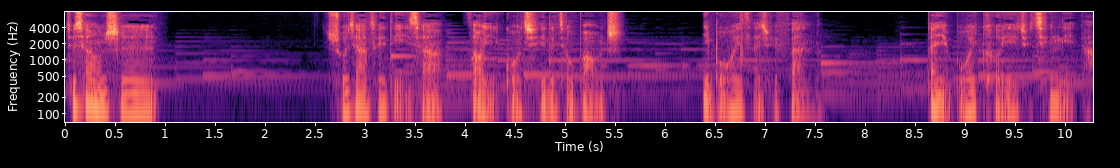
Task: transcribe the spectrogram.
就像是书架最底下。早已过期的旧报纸，你不会再去翻了，但也不会刻意去清理它。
